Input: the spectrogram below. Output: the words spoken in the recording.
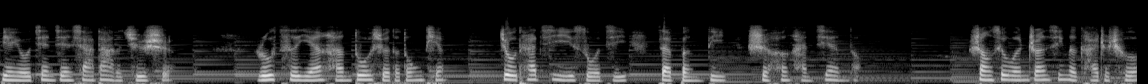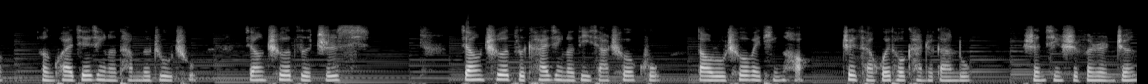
便有渐渐下大的趋势。如此严寒多雪的冬天，就他记忆所及，在本地是很罕见的。尚修文专心地开着车，很快接近了他们的住处，将车子直将车子开进了地下车库，倒入车位停好，这才回头看着甘露，神情十分认真。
